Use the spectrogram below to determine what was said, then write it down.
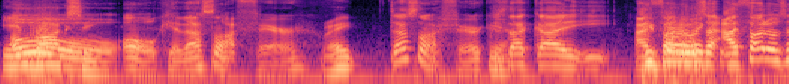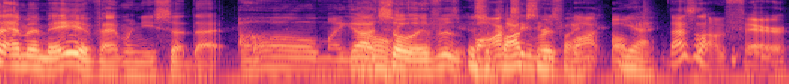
in oh, boxing, oh, okay. That's not fair. right? That's not fair because Yeah. that guy. He, I thought it was. like- a, I thought it was an MMA event when you said that. Oh my god! No, so if it was it was a boxing, boxing versus fight. oh, Yeah. that's not fair.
